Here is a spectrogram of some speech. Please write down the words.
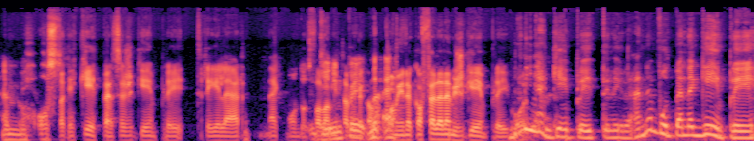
Semmi. hoztak egy kétperces gameplay trailernek mondott valamit, gameplay? aminek, a, aminek a fele nem is gameplay volt. Milyen gameplay trailer? Hát nem volt benne gameplay.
